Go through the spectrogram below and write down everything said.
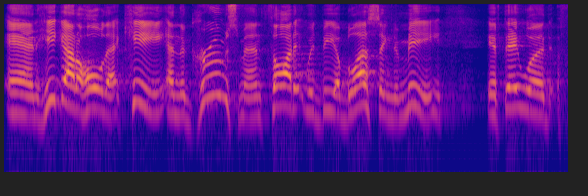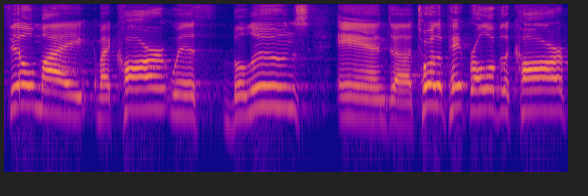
And he got a hold of that key, and the groomsmen thought it would be a blessing to me if they would fill my, my car with balloons and uh, toilet paper all over the car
